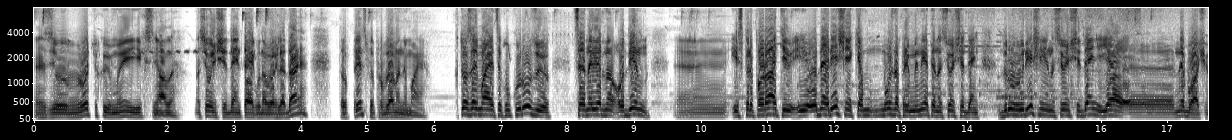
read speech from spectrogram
е, з біотикою ми їх зняли. На сьогоднішній день, так як вона виглядає, то в принципі проблеми немає. Хто займається кукурузою, це, мабуть, один е, із препаратів і одне рішення, яке можна примінити на сьогоднішній день. Другого рішення на сьогоднішній день я е, не бачу.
